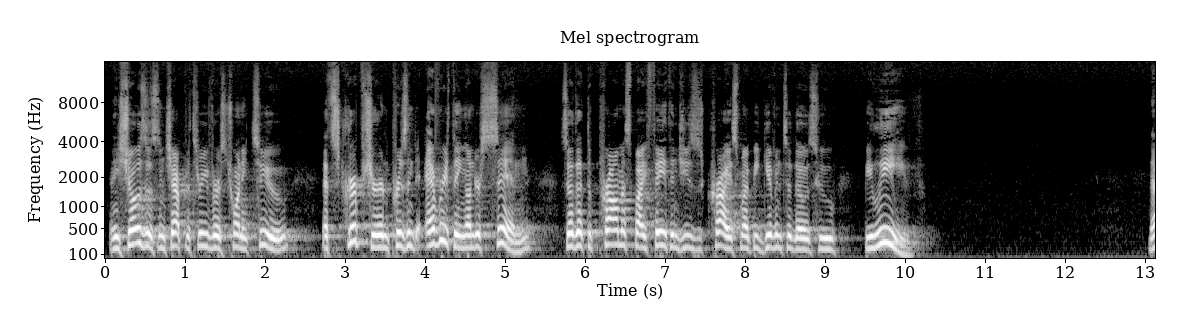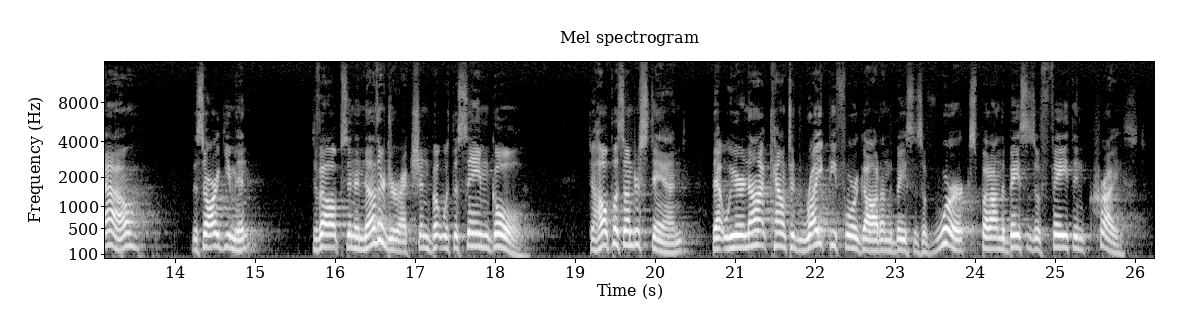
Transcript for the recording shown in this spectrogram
And he shows us in chapter 3, verse 22, that Scripture imprisoned everything under sin so that the promise by faith in Jesus Christ might be given to those who believe. Now, this argument develops in another direction, but with the same goal to help us understand that we are not counted right before God on the basis of works, but on the basis of faith in Christ.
